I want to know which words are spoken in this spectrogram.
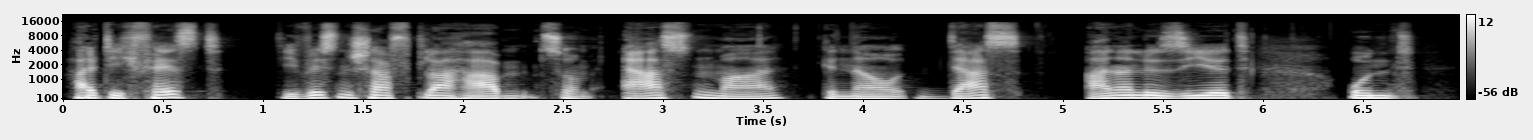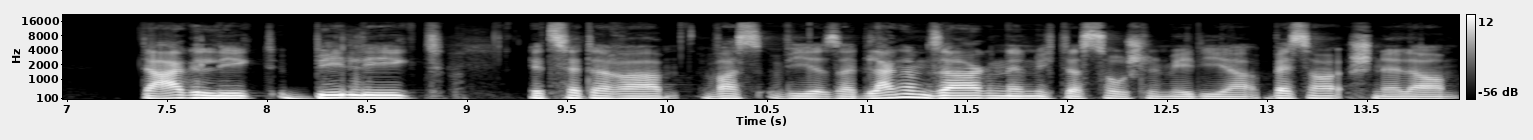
halte ich fest, die Wissenschaftler haben zum ersten Mal genau das analysiert und dargelegt, belegt, etc., was wir seit langem sagen, nämlich dass Social Media besser, schneller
